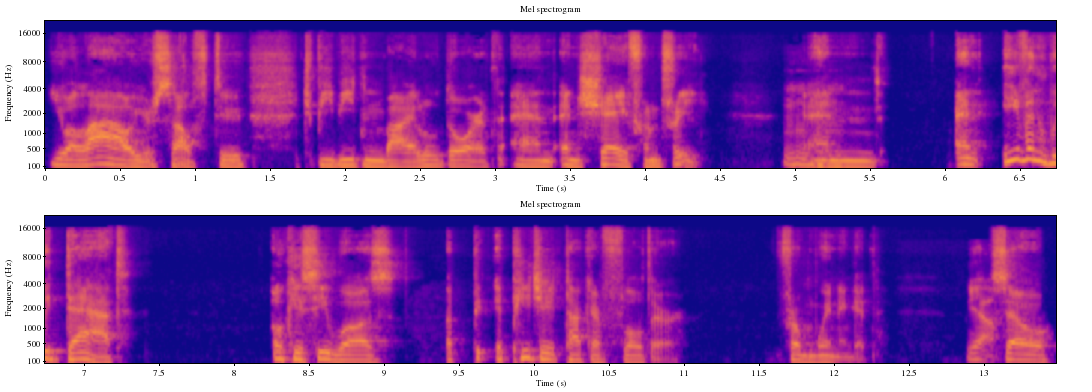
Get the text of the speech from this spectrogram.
you allow yourself to to be beaten by Lu Dort and and Shai from 3 and and even with that, OKC was a, P- a PJ Tucker floater from winning it. Yeah. So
